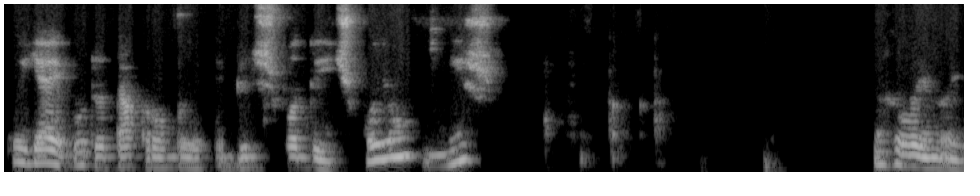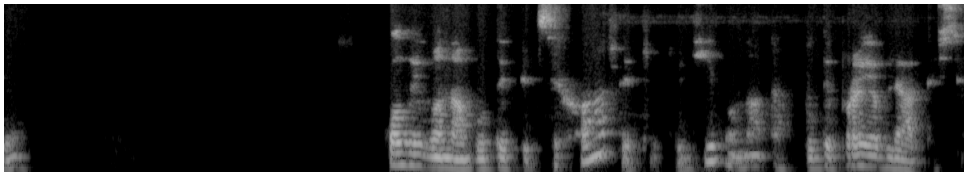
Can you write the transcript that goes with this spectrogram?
То я і буду так робити більш водичкою, ніж глиною. Коли вона буде підсихати, то тоді вона так буде проявлятися.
